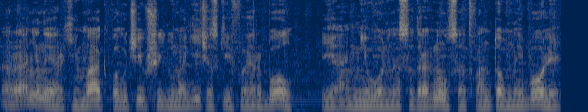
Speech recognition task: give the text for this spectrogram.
Раненый архимаг, получивший немагический фаербол, я невольно содрогнулся от фантомной боли,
